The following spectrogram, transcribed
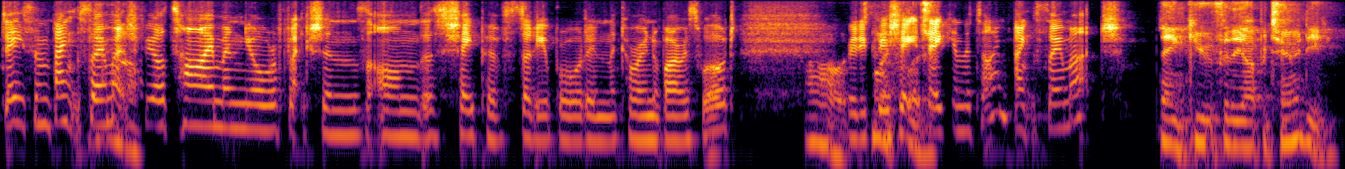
Jason, thanks so much for your time and your reflections on the shape of study abroad in the coronavirus world. Oh, really appreciate you taking the time. Thanks so much. Thank you for the opportunity.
